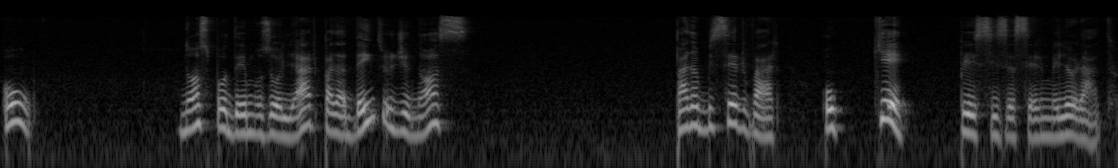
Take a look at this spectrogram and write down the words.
ou nós podemos olhar para dentro de nós para observar o que precisa ser melhorado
